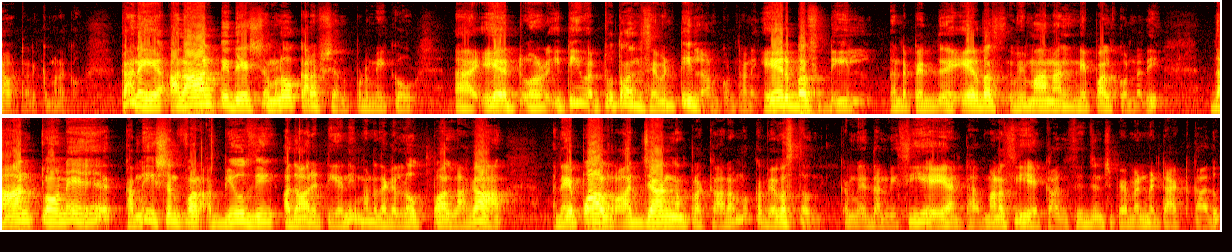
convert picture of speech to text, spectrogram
కావటానికి మనకు. కానీ అలాంటి దేశంలో కరప్షన్ ఇప్పుడు మీకు ఎయిర్ ఇటీవల టూ థౌజండ్ సెవెంటీన్లో అనుకుంటాను. ఎయిర్ బస్ డీల్ అంటే పెద్ద ఎయిర్ బస్ విమానాలు నేపాల్ కొన్నది. దాంట్లోనే కమిషన్ ఫర్ అబ్యూజింగ్ అథారిటీ అని మన దగ్గర లోక్పాల్ లాగా నేపాల్ రాజ్యాంగం ప్రకారం ఒక వ్యవస్థ ఉంది. దాన్ని సిఏఏ అంటారు. మన సిఏ కాదు. సిటిజన్షిప్ అమెండ్మెంట్ యాక్ట్ కాదు.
